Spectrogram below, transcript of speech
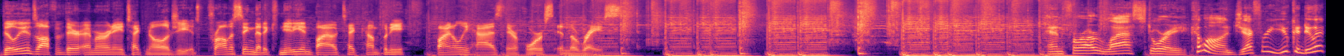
billions off of their mRNA technology, it's promising that a Canadian biotech company finally has their horse in the race. And for our last story, come on, Jeffrey, you can do it.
